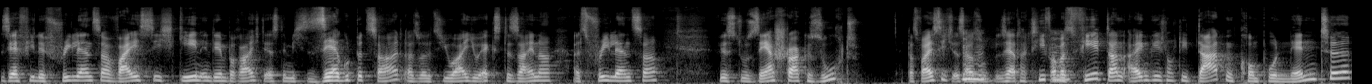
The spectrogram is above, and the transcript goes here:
Mhm. Sehr viele Freelancer, weiß ich, gehen in den Bereich. Der ist nämlich sehr gut bezahlt. Also als UI, UX-Designer, als Freelancer wirst du sehr stark gesucht. Das weiß ich, ist also mhm. also sehr attraktiv, mhm. aber es fehlt dann eigentlich noch die Datenkomponente.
